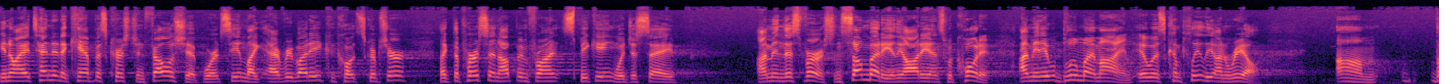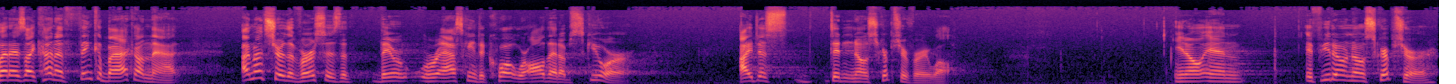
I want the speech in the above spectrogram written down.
you know, I attended a campus Christian fellowship where it seemed like everybody could quote scripture. Like the person up in front speaking would just say, I'm in this verse, and somebody in the audience would quote it. I mean, it blew my mind. It was completely unreal. Um, but as I kind of think back on that, I'm not sure the verses that they were asking to quote were all that obscure. I just didn't know Scripture very well. You know, and if you don't know Scripture,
